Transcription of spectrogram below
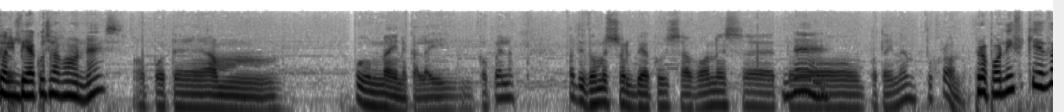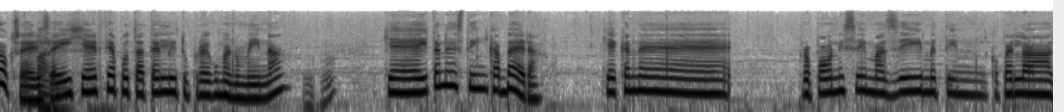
Ολυμπιακούς. Ολυμπιακούς Αγώνες. Οπότε, αμ, που να είναι καλά η κοπέλα, θα τη δούμε στους Ολυμπιακούς Αγώνες ε, το, Ναι. πότε είναι, του χρόνου. Προπονήθηκε εδώ, ξέρεις. Πάρεις. Ε, είχε έρθει από τα τέλη του προηγούμενου μήνα Μμμ. και ήταν στην Καμπέρα και έκανε προπόνηση μαζί με την κοπέλα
